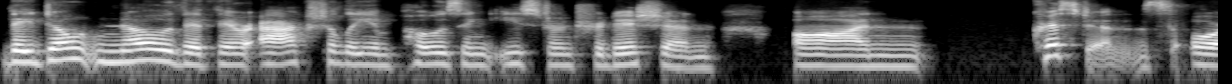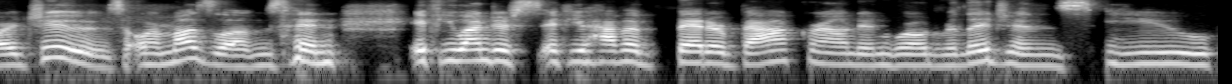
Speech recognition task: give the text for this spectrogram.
they don't know that they're actually imposing eastern tradition on christians or jews or muslims. And if you under if you have a better background in world religions you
